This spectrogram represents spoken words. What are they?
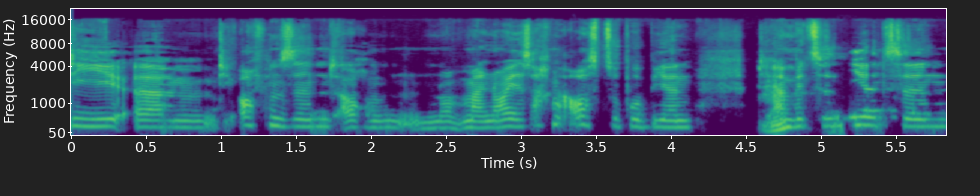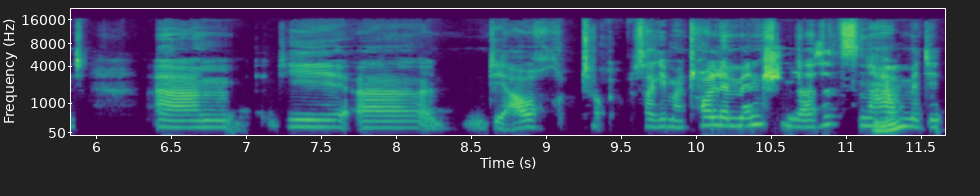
die, ähm, die offen sind, auch um mal neue Sachen auszuprobieren, die mhm. ambitioniert sind ähm, die, äh, die auch, sage ich mal, tolle Menschen da sitzen mhm. haben, mit denen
